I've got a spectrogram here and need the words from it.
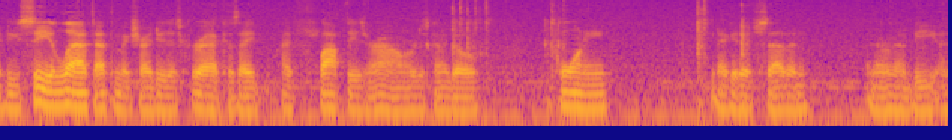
if you see left, I have to make sure I do this correct because I, I flop these around. We're just going to go 20, negative 7, and then we're going to be a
